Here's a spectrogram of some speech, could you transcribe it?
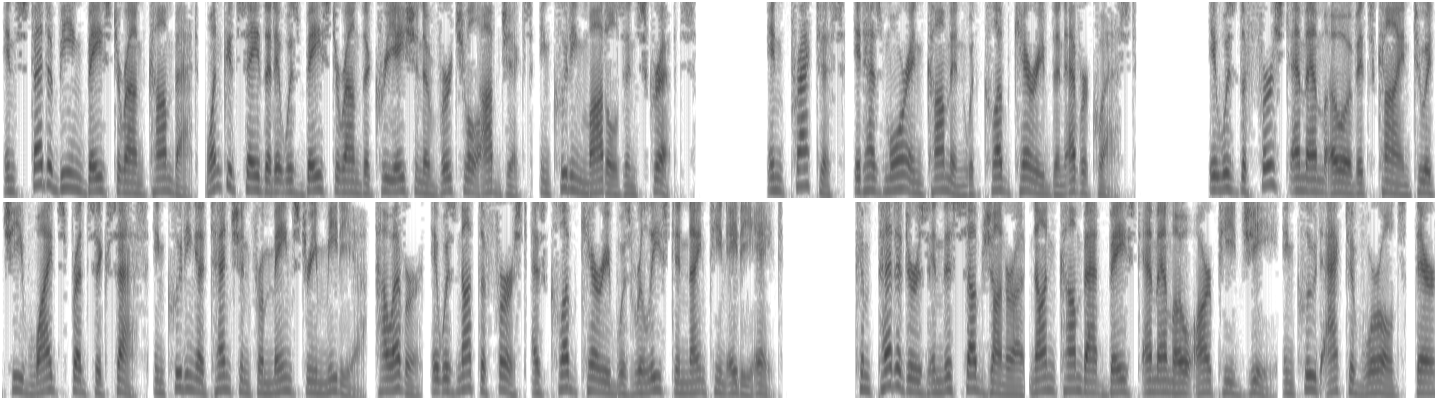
Instead of being based around combat, one could say that it was based around the creation of virtual objects, including models and scripts. In practice, it has more in common with Club Caribe than EverQuest. It was the first MMO of its kind to achieve widespread success including attention from mainstream media, however, it was not the first as Club Caribe was released in 1988. Competitors in this subgenre non-combat based MMORPG include Active Worlds, There,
